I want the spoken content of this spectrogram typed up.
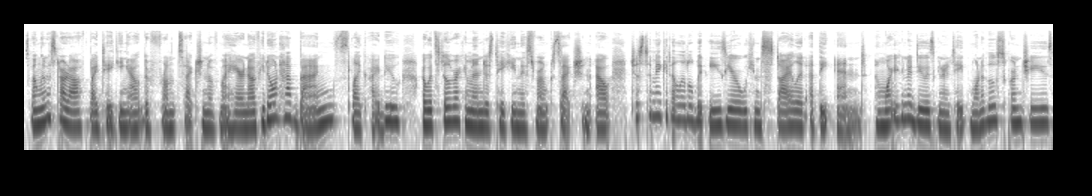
So I'm going to start off by taking out the front section of my hair. Now, if you don't have bangs like I do, I would still recommend just taking this front section out just to make it a little bit easier. We can style it at the end. And what you're going to do is going to take one of those scrunchies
